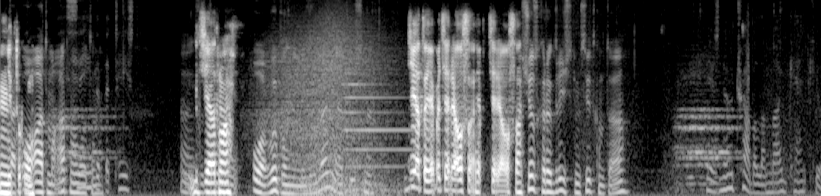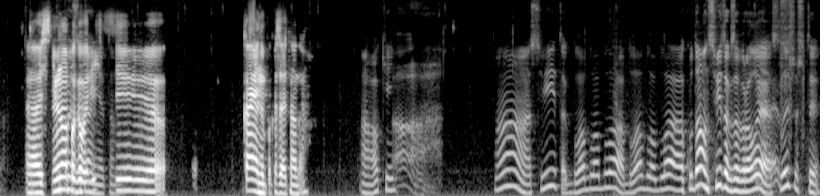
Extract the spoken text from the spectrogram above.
Не так, о, Атма, Атма, вот она. А, Где Атма? О, выполнили задание, отлично. Где-то я потерялся, я А потерялся. что с характеристическим свитком-то, а? Э, с ним надо поговорить и... Каину показать надо. А, окей. А, свиток, бла-бла-бла, бла-бла-бла. А куда он свиток забрал, э? Слышишь ты?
